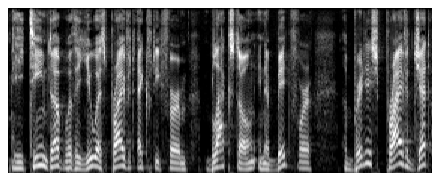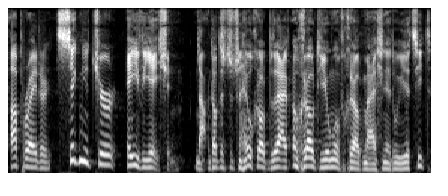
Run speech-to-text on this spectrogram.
He teamed up with a US private equity firm Blackstone in a bid for a British private jet operator Signature Aviation. Nou, dat is dus een heel groot bedrijf. Een grote jongen of een groot meisje, net hoe je het ziet.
